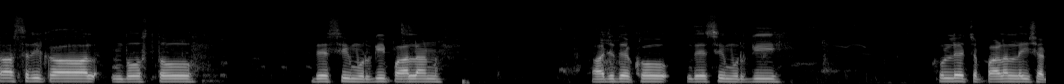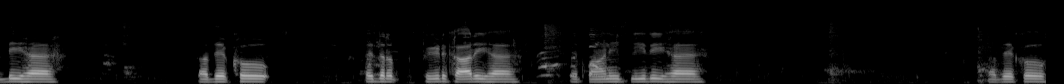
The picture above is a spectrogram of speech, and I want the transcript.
ਸਤਿ ਸ੍ਰੀ ਅਕਾਲ ਦੋਸਤੋ, ਦੇਸੀ ਮੁਰਗੀ ਪਾਲਣ। ਅੱਜ ਦੇਖੋ, ਦੇਸੀ ਮੁਰਗੀ ਖੁੱਲ੍ਹੇ ਚ ਪਾਲਣ ਲਈ ਛੱਡੀ ਹੈ। ਤਾਂ ਦੇਖੋ, ਇਧਰ ਫੀਡ ਖਾ ਰਹੀ ਹੈ ਤੇ ਪਾਣੀ ਪੀ ਰਹੀ ਹੈ। ਤਾਂ ਦੇਖੋ,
